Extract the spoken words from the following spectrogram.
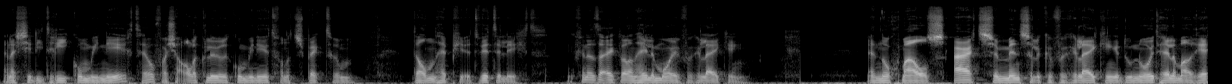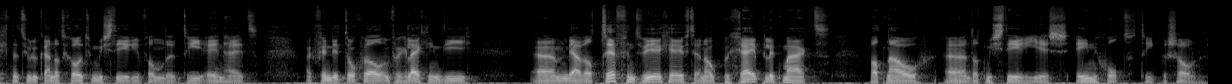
En als je die drie combineert, of als je alle kleuren combineert van het spectrum, dan heb je het witte licht. Ik vind dat eigenlijk wel een hele mooie vergelijking. En nogmaals, aardse menselijke vergelijkingen doen nooit helemaal recht natuurlijk aan dat grote mysterie van de drie-eenheid. Maar ik vind dit toch wel een vergelijking die um, ja, wel treffend weergeeft en ook begrijpelijk maakt wat nou uh, dat mysterie is. Eén God, drie personen.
